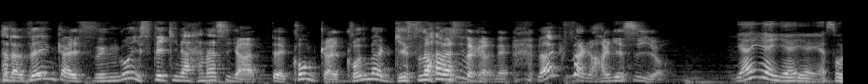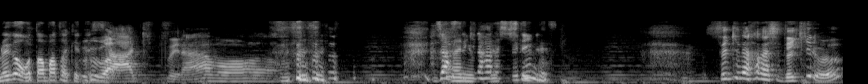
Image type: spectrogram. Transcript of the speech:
ただ前回すんごい素敵な話があって、今回こんなゲスな話だからね、落差が激しいよ。夫。いやいやいやいやいや、それがおた畑ですよ。うわー、きついなもう。じゃあ素敵な話していいんです。素敵な話できる？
